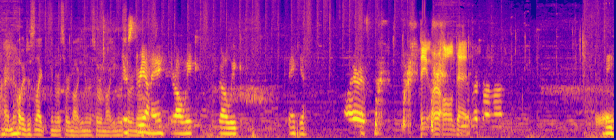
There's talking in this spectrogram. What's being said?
I know, it's just like universal remote, universal remote, universal there's remote. three on A. They're all weak. They're all weak. Thank you. Oh, there it's They are all dead. B.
